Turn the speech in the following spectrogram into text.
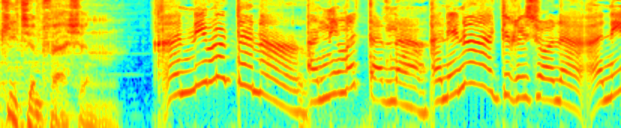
Kitchen Fashion. אני מתנה! אני מתנה! אני נולדתי ראשונה! אני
